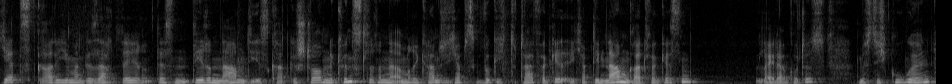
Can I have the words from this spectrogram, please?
jetzt gerade jemand gesagt, dessen, deren Namen, die ist gerade gestorben, eine Künstlerin, eine amerikanische, ich habe es wirklich total vergessen, ich habe den Namen gerade vergessen, leider Gottes, müsste ich googeln.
